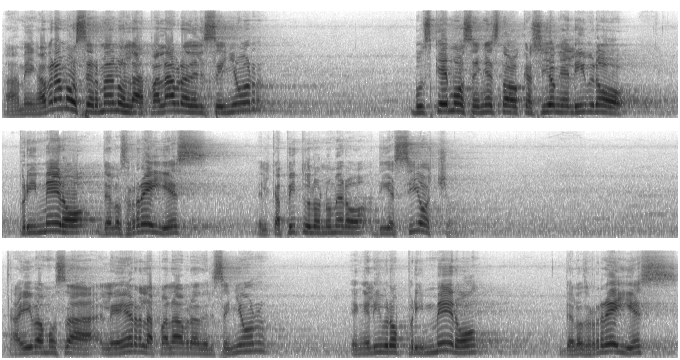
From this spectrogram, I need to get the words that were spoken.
Amén. Abramos, hermanos, la palabra del Señor. Busquemos en esta ocasión el libro primero de los reyes, el capítulo número 18. Ahí vamos a leer la palabra del Señor en el libro primero de los reyes,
